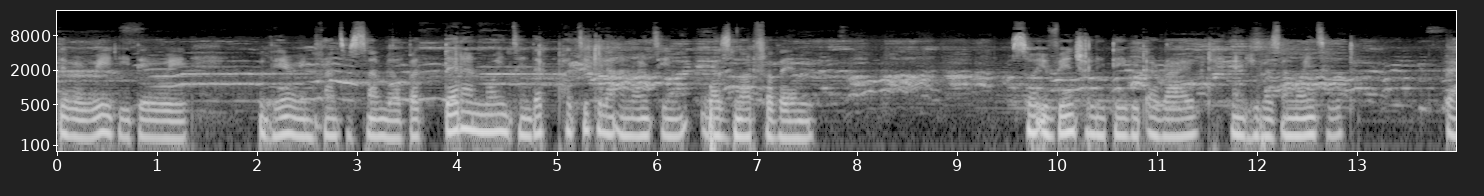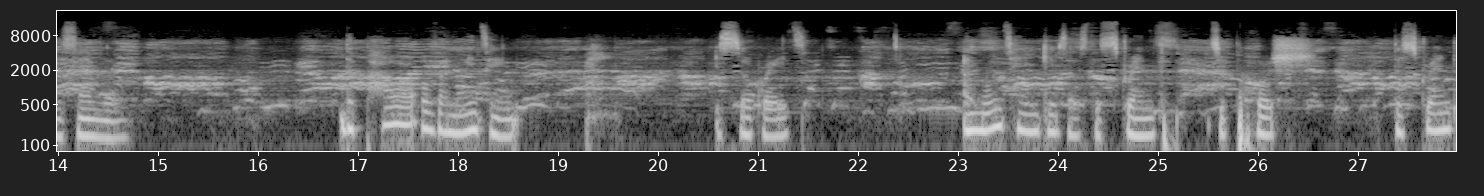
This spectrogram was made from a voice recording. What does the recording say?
They were ready, they were there in front of Samuel, but that anointing, that particular anointing, was not for them. So eventually, David arrived and he was anointed by Samuel. The power of anointing is so great. Anointing gives us the strength to push, the strength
